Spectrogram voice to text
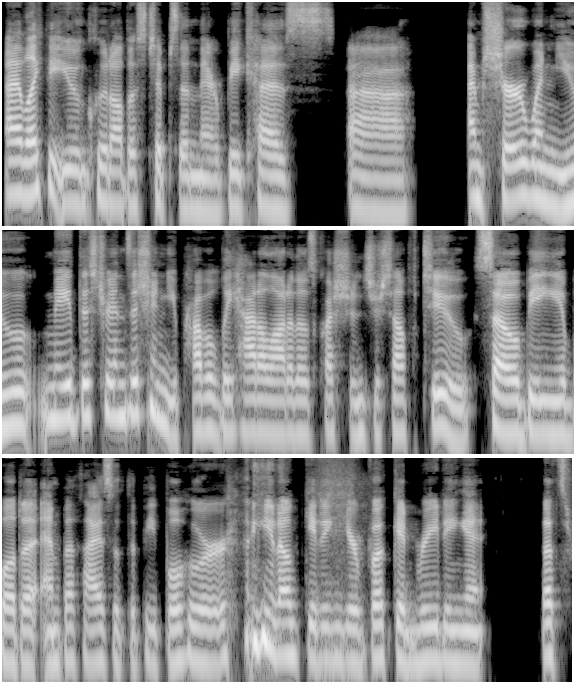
I like that you include all those tips in there because uh, I'm sure when you made this transition, you probably had a lot of those questions yourself too. So being able to empathize with the people who are, you know, getting your book and reading it, that's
